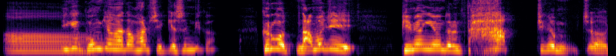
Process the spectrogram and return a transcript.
어. 이게 공정하다고 할 수 있겠습니까? 그리고 나머지 비명 의원들은 다 지금 저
